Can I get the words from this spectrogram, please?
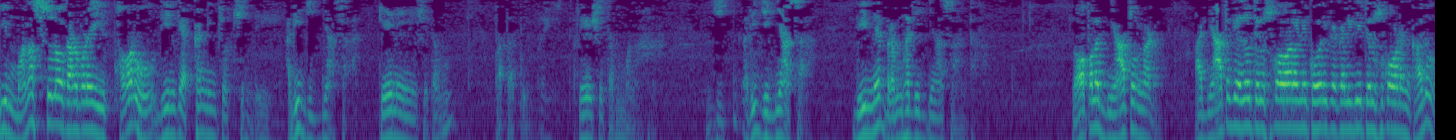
ఈ మనస్సులో కనపడే ఈ పవరు దీనికి ఎక్కడి నుంచి వచ్చింది? అది జిజ్ఞాస. కేనేషితం పతతి. ప్రేషితం మన. అది జిజ్ఞాస. దీన్నే బ్రహ్మ జిజ్ఞాస అంటారు. లోపల జ్ఞాత ఉన్నాడు ఆ జ్ఞాతకి ఏదో తెలుసుకోవాలని కోరిక కలిగి తెలుసుకోవడం కాదు.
